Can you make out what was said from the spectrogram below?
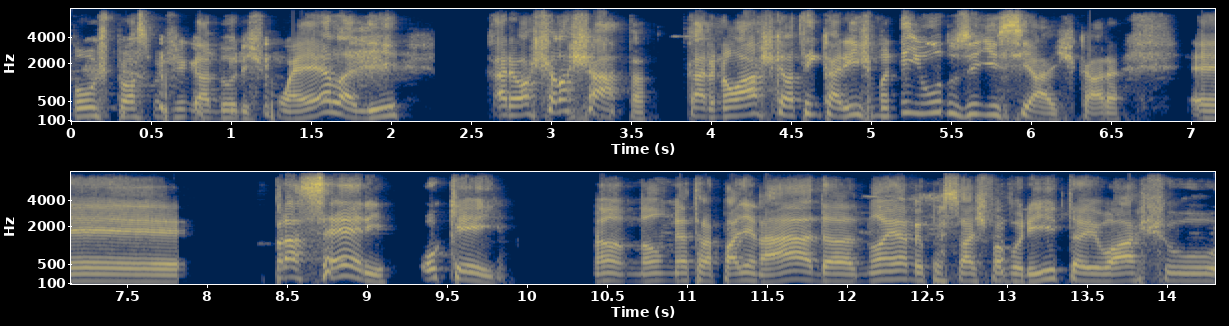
for os próximos Vingadores com ela ali, cara, eu acho ela chata. Cara, eu não acho que ela tem carisma nenhum dos iniciais, cara. É... Pra série, ok. Não, não me atrapalha nada, não é a meu personagem favorita. Eu acho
